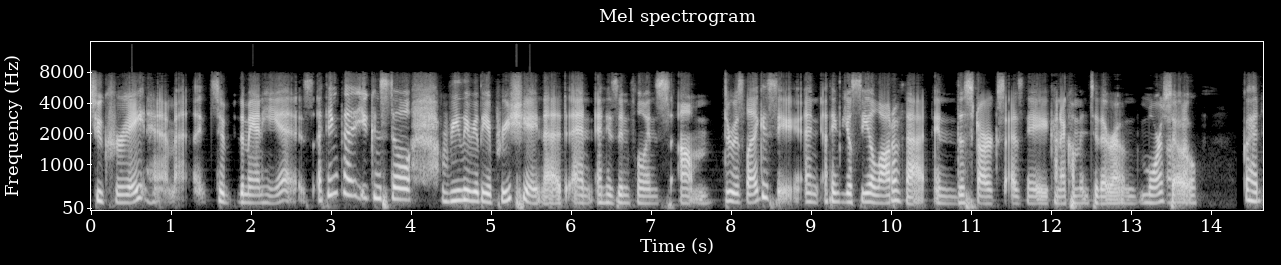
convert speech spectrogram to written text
to create him uh, to the man he is. I think that you can still really, really appreciate Ned and and his influence um, through his legacy, and I think you'll see a lot of that in the Starks as they kind of come into their own more so. Uh-huh. Go ahead.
